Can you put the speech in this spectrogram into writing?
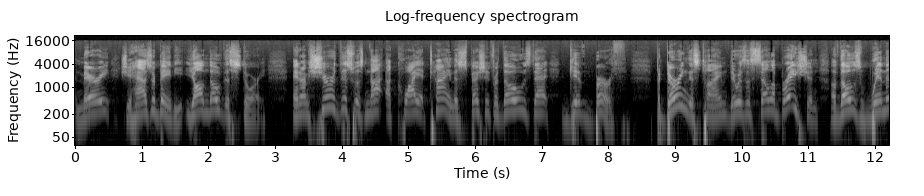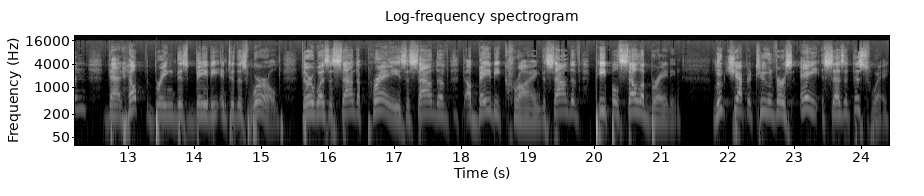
Mary, she has her baby. Y'all know this story. And I'm sure this was not a quiet time, especially for those that give birth. But during this time, there was a celebration of those women that helped bring this baby into this world. There was a sound of praise, a sound of a baby crying, the sound of people celebrating. Luke chapter 2 and verse 8 says it this way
